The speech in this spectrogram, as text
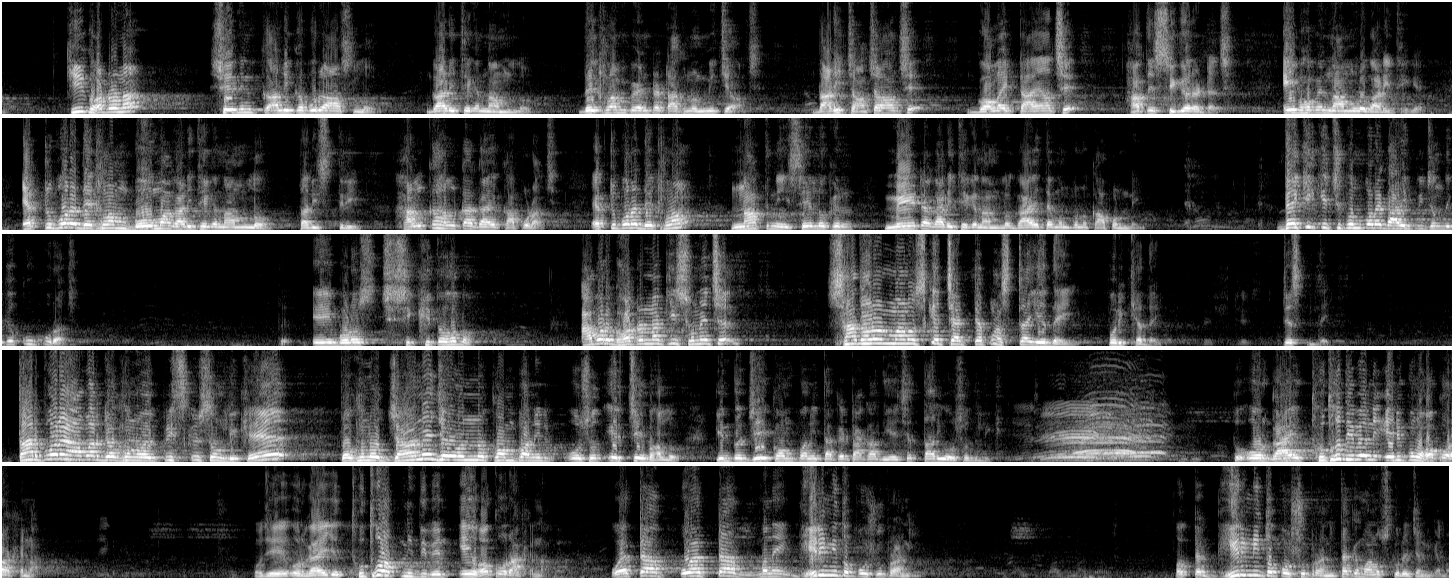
কি ঘটনা? সেদিন কালিকাপুরে আসলো, গাড়ি থেকে নামলো। দেখলাম প্যান্টটা টাকনোর নিচে আছে। দাড়ি চাঁচা আছে, গলায় টাই আছে, হাতে সিগারেট আছে। এইভাবে নামলো গাড়ি থেকে। একটু পরে দেখলাম বৌমা গাড়ি থেকে নামলো তার স্ত্রী। হালকা হালকা গায়ে কাপড় আছে। একটু পরে দেখলাম নাতনি, সে লোকের মেয়েটা গাড়ি থেকে নামলো। গায়ে তেমন কোনো কাপড় নেই। দেখি কিছুক্ষণ পরে গাড়ির পিছন দিকে কুকুর আছে। এই বড় শিক্ষিত হলো। আবার ঘটনা কি শুনেছেন? সাধারণ মানুষকে চারটে, পাঁচটা ইয়ে দেয়, পরীক্ষা দেয় টেস্ট দেয়। তারপরে আবার যখন ওই প্রিসক্রিপশন লিখে, তখন ও জানে যে অন্য কোম্পানির ওষুধ এর চেয়ে ভালো, কিন্তু যে কোম্পানি তাকে টাকা দিয়েছে, তারই ওষুধ লিখে। তো ওর গায়ে থুথু দিবেন, এরকম হকও রাখে না। ও যে ওর গায়ে যে থুথু আপনি দিবেন এই হকও রাখে না। ও একটা ও একটা মানে ঘৃণিত পশু প্রাণী। একটা ঘৃণিত পশু প্রাণী তাকে মানুষ করেছেন কেন?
